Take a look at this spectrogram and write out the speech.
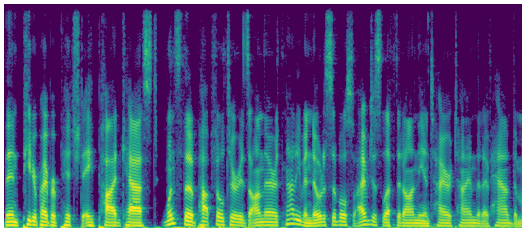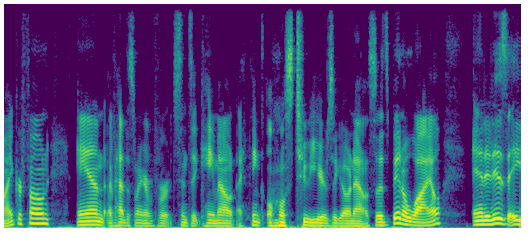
then Peter Piper pitched a podcast. Once the pop filter is on there, it's not even noticeable. So I've just left it on the entire time that I've had the microphone. And I've had this microphone since it came out, I think almost two years ago now. So it's been a while and it is a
